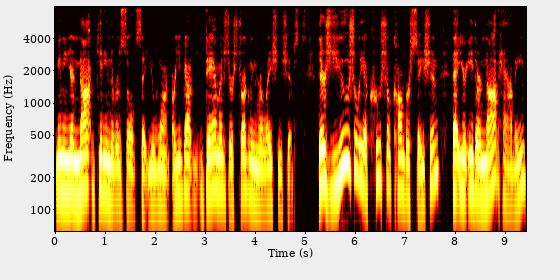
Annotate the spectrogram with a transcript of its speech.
meaning you're not getting the results that you want, or you've got damaged or struggling relationships, there's usually a crucial conversation that you're either not having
